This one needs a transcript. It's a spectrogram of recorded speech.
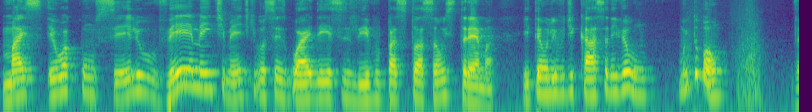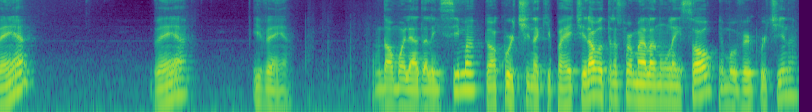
Mas eu aconselho veementemente que vocês guardem esses livros para situação extrema. E tem um livro de caça nível 1. Muito bom. Venha Venha e venha. Vamos dar uma olhada lá em cima. Tem uma cortina aqui para retirar. Vou transformar ela num lençol. Remover cortina.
